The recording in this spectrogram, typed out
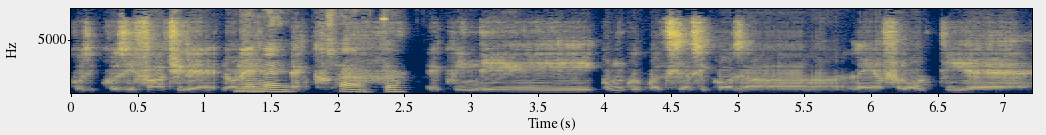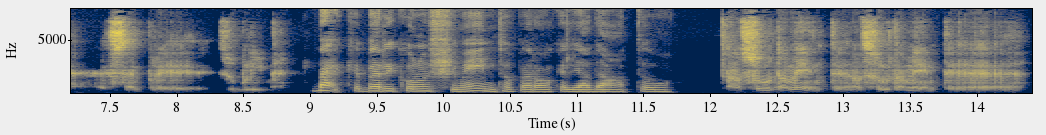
così, così facile non, non è. è ecco. certo. E quindi comunque qualsiasi cosa lei affronti è, è sempre sublime. Beh, che bel riconoscimento però che le ha dato. Assolutamente, assolutamente.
